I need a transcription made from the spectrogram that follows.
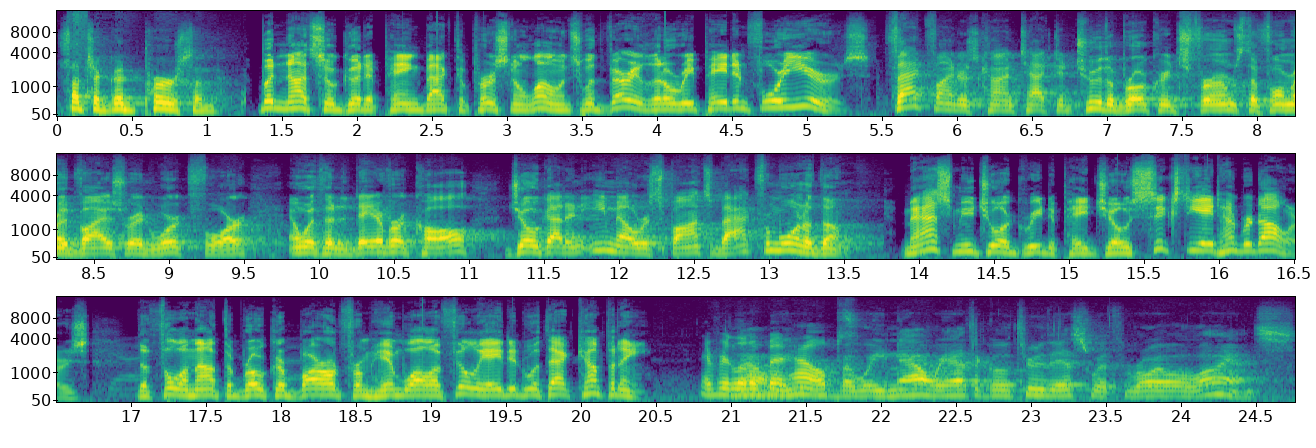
such a good person. But not so good at paying back the personal loans with very little repaid in four years. Fact finders contacted two of the brokerage firms the former advisor had worked for, and within a day of our call, Joe got an email response back from one of them. Mass Mutual agreed to pay Joe $6,800, the full amount the broker borrowed from him while affiliated with that company. Every little Now bit we- helps. But we now we have to go through this with Royal Alliance.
